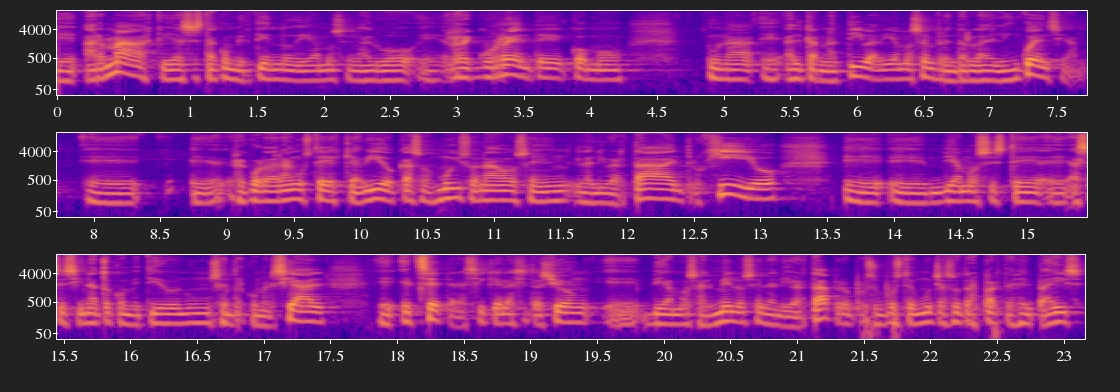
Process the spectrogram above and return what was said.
eh, Armadas, que ya se está convirtiendo, digamos, en algo recurrente como una eh, alternativa, digamos, a enfrentar la delincuencia. Eh, eh, recordarán ustedes que ha habido casos muy sonados en La Libertad, en Trujillo, digamos, este asesinato cometido en un centro comercial, etc. Así que la situación, digamos, al menos en La Libertad, pero por supuesto en muchas otras partes del país,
